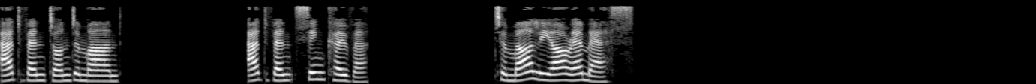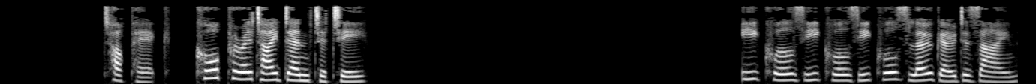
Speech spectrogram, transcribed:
Advent On Demand Advent Syncova Tamale RMS Topic: Corporate identity. Equals equals equals logo design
